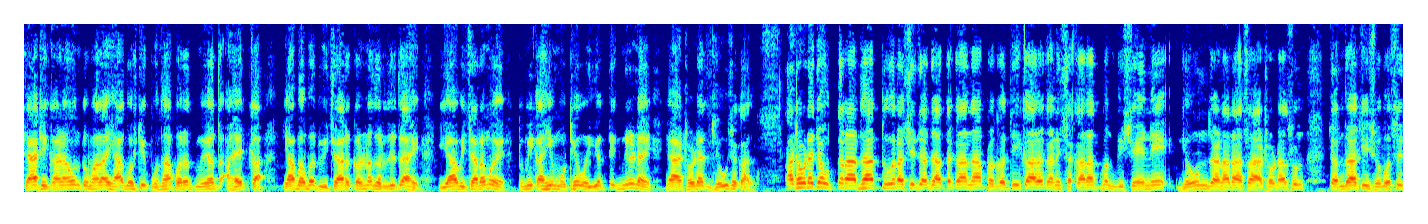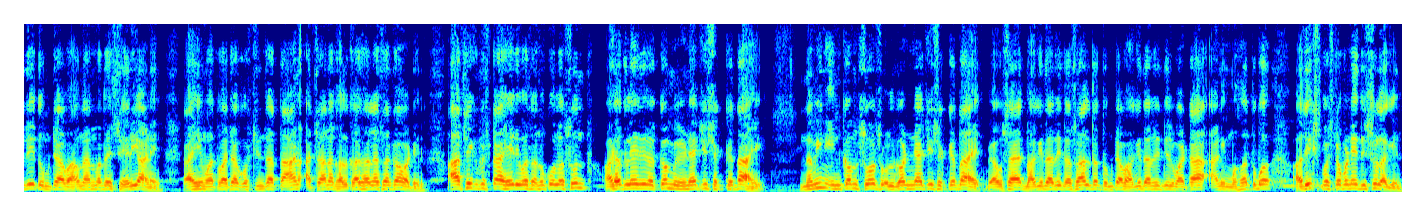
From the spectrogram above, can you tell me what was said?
त्या ठिकाणाहून तुम्हाला ह्या गोष्टी पुन्हा परत मिळत आहेत का? याबाबत विचार करणं गरजेचं आहे. या विचारामुळे तुम्ही काही मोठे वैयक्तिक निर्णय या आठवड्यात घेऊ शकाल. आठवड्याच्या उत्तरार्धात तूर राशीच्या जातकांना प्रगतिकारक आणि सकारात्मक दिशेने घेऊन जाणारा असा आठवडा असून चंद्राची शुभस्थिती तुमच्या भावनांमध्ये शेरी आणेल. काही महत्त्वाच्या गोष्टींचा ताण अचानक हलका झाल्यासारखा वाटेल. आर्थिकदृष्ट्या हे दिवस अनुकूल असून अडकलेली रक्कम मिळण्याची शक्यता आहे. नवीन इन्कम सोर्स उलगडण्याची शक्यता आहे. व्यवसायात भागीदारीत असाल तर तुमच्या भागीदारीतील वाटा आणि महत्त्व अधिक स्पष्टपणे दिसू लागेल.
